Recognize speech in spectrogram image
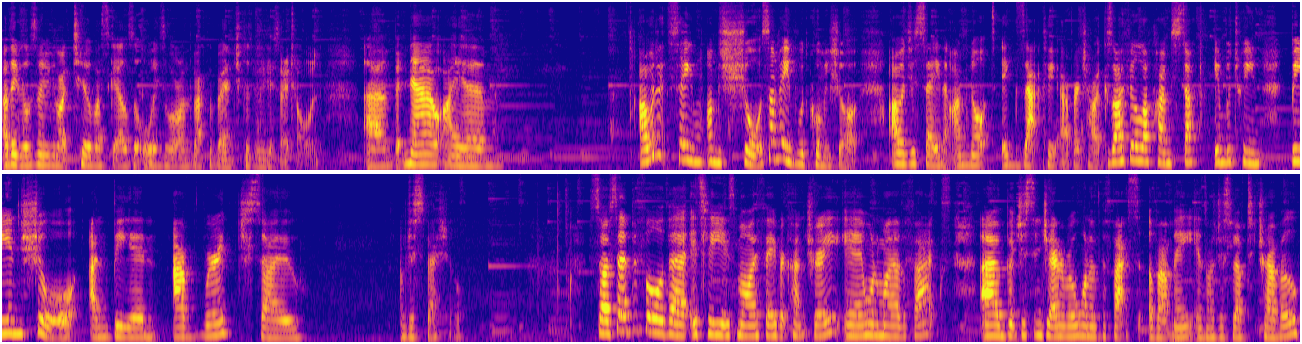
I think there was maybe like two of us girls that always were on the back of the bench because we were just so tall. Um, but now I am um, I wouldn't say I'm short. Some people would call me short. I would just say that I'm not exactly average height because I feel like I'm stuck in between being short and being average. So I'm just special. So I've said before that Italy is my favourite country, in one of my other facts, um, but just in general, one of the facts about me is I just love to travel.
